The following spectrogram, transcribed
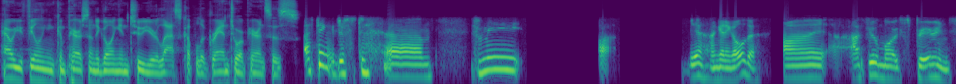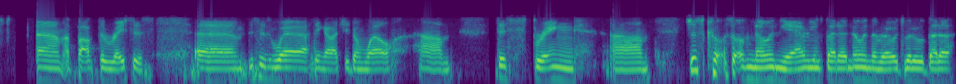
how are you feeling in comparison to going into your last couple of Grand Tour appearances? I think just um, for me, yeah, I'm getting older. I I feel more experienced um, about the races. Um, this is where I think I've actually done well um, this spring. Um, just co- sort of knowing the areas better, knowing the roads a little bit better,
